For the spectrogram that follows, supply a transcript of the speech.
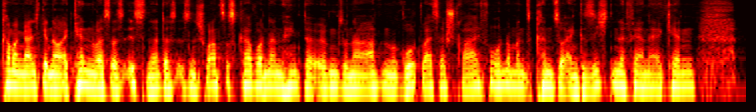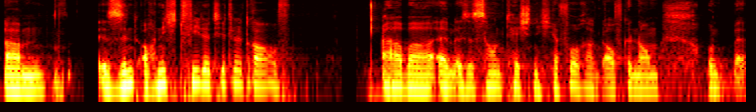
Kann man gar nicht genau erkennen, was das ist. Ne? Das ist ein schwarzes Cover und dann hängt da irgend so Art ein rot-weißer Streifen runter. Man kann so ein Gesicht in der Ferne erkennen. Ähm, es sind auch nicht viele Titel drauf. Aber ähm, es ist soundtechnisch hervorragend aufgenommen. Und äh,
